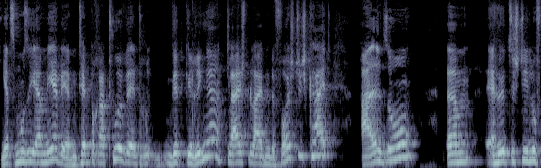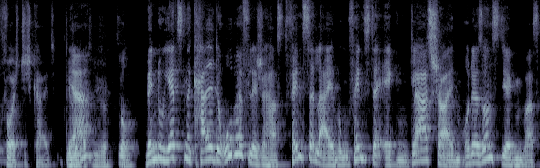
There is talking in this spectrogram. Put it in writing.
Jetzt muss sie ja mehr werden. Temperatur wird, wird geringer, gleichbleibende Feuchtigkeit. Also ähm, erhöht sich die Luftfeuchtigkeit. Die ja? So, wenn du jetzt eine kalte Oberfläche hast, Fensterleibung, Fensterecken, Glasscheiben oder sonst irgendwas,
